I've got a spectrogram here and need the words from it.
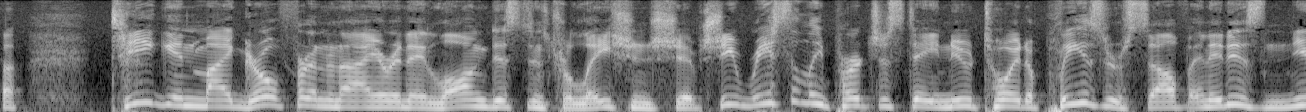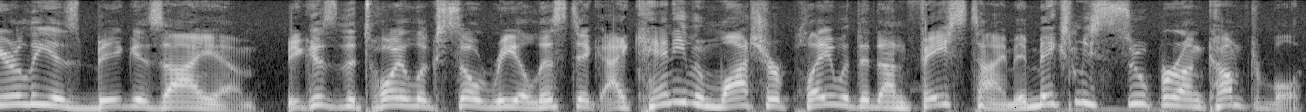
Teagan, my girlfriend, and I are in a long distance relationship. She recently purchased a new toy to please herself, and it is nearly as big as I am. Because the toy looks so realistic, I can't even watch her play with it on FaceTime. It makes me super uncomfortable.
